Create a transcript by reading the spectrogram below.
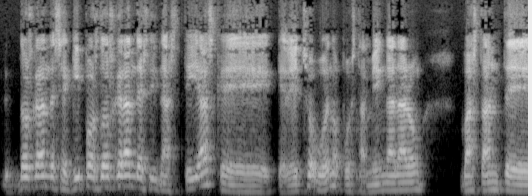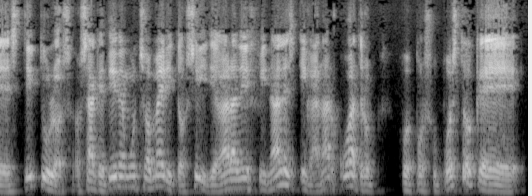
dos grandes equipos, dos grandes dinastías que, de hecho, bueno, pues también ganaron bastantes títulos. O sea, que tiene mucho mérito, sí, llegar a 10 finales y ganar cuatro. Pues por supuesto que,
